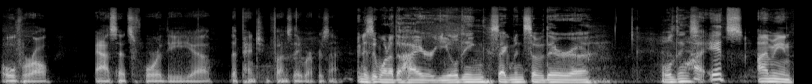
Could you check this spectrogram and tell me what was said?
overall assets for the uh, the pension funds they represent. and is it one of the higher yielding segments of their uh, holdings? Uh, It's, I mean,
